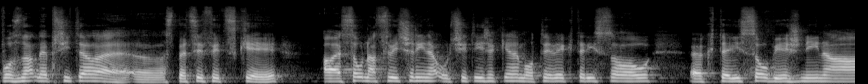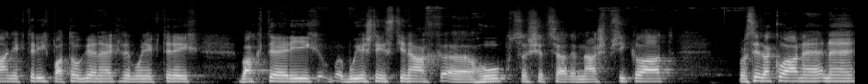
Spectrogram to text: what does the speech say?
poznat nepřítele specificky, ale jsou nacvičený na určitý, řekněme, motivy, které jsou, eh, které jsou běžné na některých patogenech nebo některých bakteriích, buněčných stěnách eh, hub, což je třeba ten náš příklad. Prostě taková ne, ne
